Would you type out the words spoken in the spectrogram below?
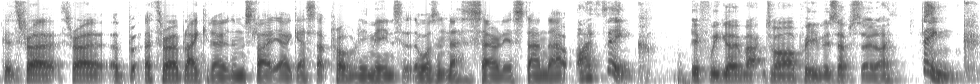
Could throw throw a, a, uh, throw a blanket over them slightly. I guess that probably means that there wasn't necessarily a standout. I think if we go back to our previous episode, I think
